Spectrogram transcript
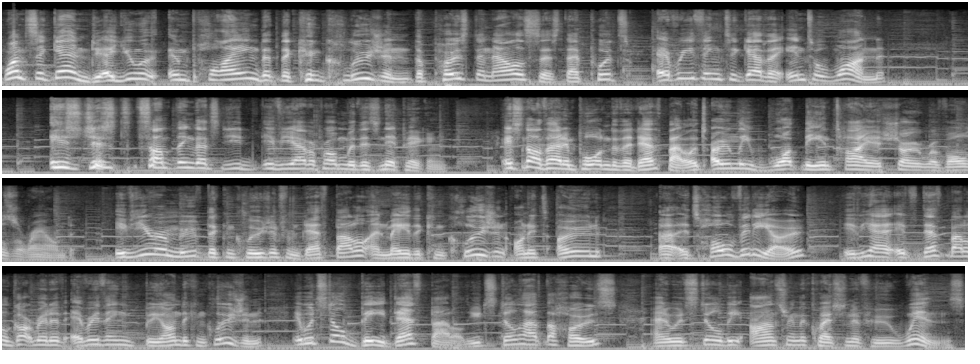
Once again, are you implying that the conclusion, the post-analysis that puts everything together into one, is just something that's, you, if you have a problem with, this nitpicking? It's not that important to the death battle, it's only what the entire show revolves around. If you removed the conclusion from Death Battle and made the conclusion on its own, uh, its whole video, if you had, if Death Battle got rid of everything beyond the conclusion, it would still be Death Battle. You'd still have the hosts, and it would still be answering the question of who wins.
